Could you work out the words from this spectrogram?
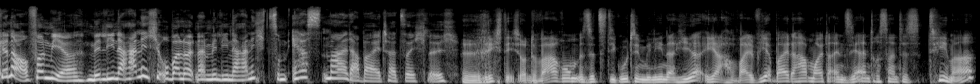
Genau, von mir. Melina Hannig, Oberleutnant Melina Hannig, zum ersten Mal dabei tatsächlich. Richtig. Und warum sitzt die gute Melina hier? Ja, weil wir beide haben heute ein sehr interessantes Thema.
